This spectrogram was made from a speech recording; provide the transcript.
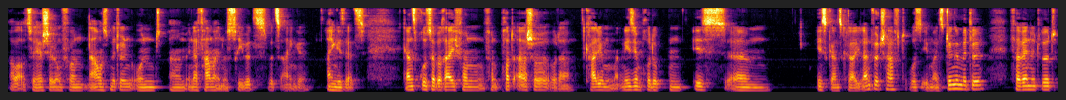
aber auch zur Herstellung von Nahrungsmitteln und ähm, in der Pharmaindustrie wird's wird's einge, eingesetzt. Ganz großer Bereich von, von Potasche oder Kalium-Magnesium-Produkten ist, ähm, ist ganz klar die Landwirtschaft, wo es eben als Düngemittel verwendet wird,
